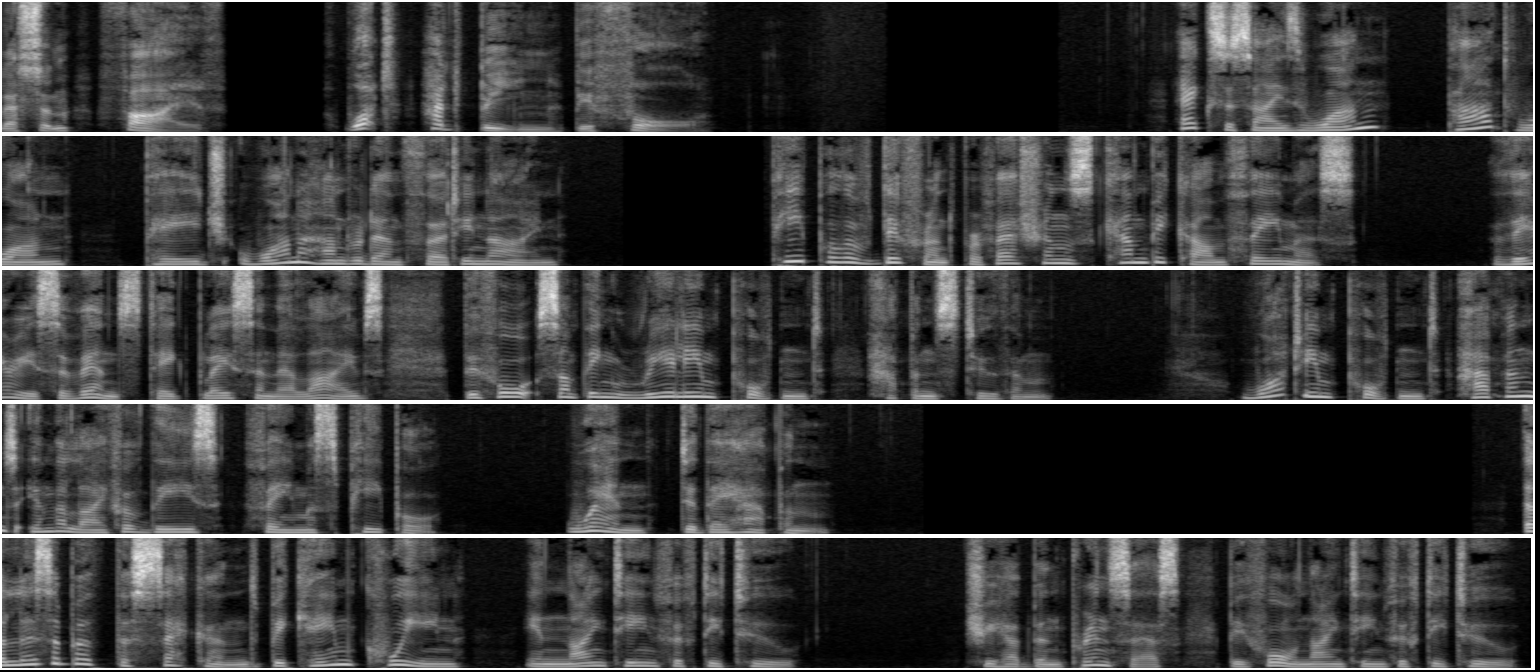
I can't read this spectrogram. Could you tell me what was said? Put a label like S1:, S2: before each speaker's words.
S1: Lesson 5. What had been before?
S2: Exercise 1, Part 1, page 139. People of different professions can become famous. Various events take place in their lives before something really important happens to them. What important happened in the life of these famous people? When did they happen? Elizabeth II became queen in 1952. She had been princess before 1952.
